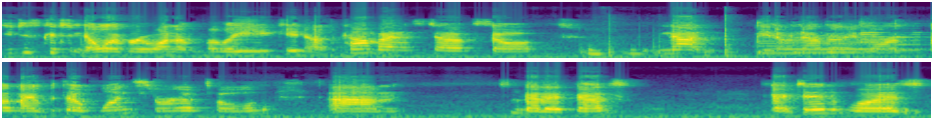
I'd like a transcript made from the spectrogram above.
you just get to know everyone in the league, you know, the combine and stuff. So, not, you know, not really more. But my the one story I've told um, that it, that's affected was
